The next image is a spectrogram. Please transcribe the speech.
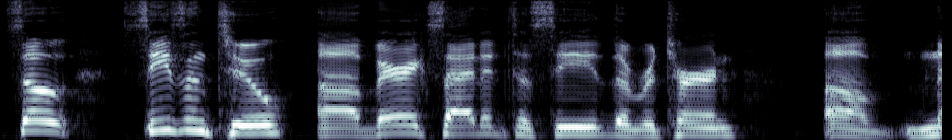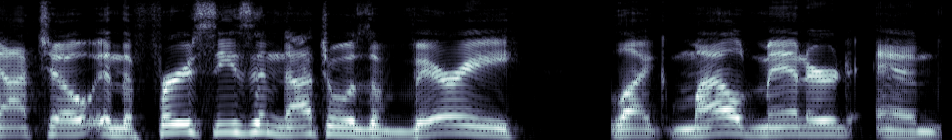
So season two, uh, very excited to see the return of Nacho. In the first season, Nacho was a very like mild mannered and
